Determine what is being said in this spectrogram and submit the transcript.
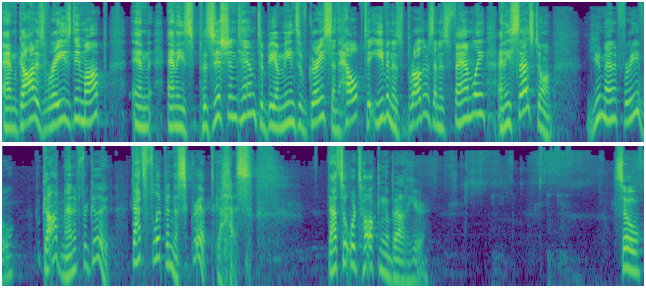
and God has raised him up and, and he's positioned him to be a means of grace and help to even his brothers and his family. And he says to him, You meant it for evil, God meant it for good. That's flipping the script, guys. That's what we're talking about here. So,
